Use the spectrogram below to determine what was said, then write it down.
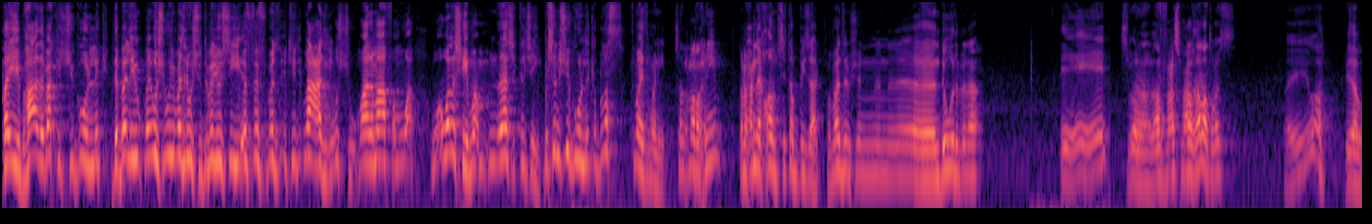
طيب هذا باكج يقول لك دبليو وش ما أدري وش دبليو سي اف اف ما ادري وش ما أنا ما أفهم ولا شيء ناسي كل شيء. بس شو يقول لك؟ بلس 88 بسم الله الرحمن الرحيم. طبعا إحنا يا اخوان سيت اب بيزاك فما أدري وش ندور بنا. إيه إيه إيه. اصبر أرفع اصبع الغلط بس. أيوه. يلا.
